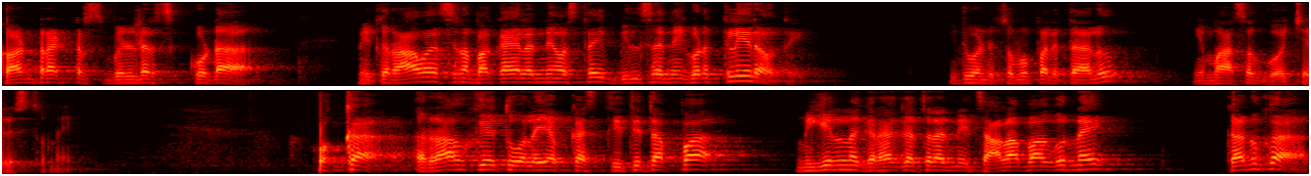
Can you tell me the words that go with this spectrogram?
కాంట్రాక్టర్స్ బిల్డర్స్ కూడా మీకు రావాల్సిన బకాయిలన్నీ వస్తాయి. బిల్స్ అన్నీ కూడా క్లియర్ అవుతాయి. ఇటువంటి శుభ ఫలితాలు ఈ మాసం గోచరిస్తున్నాయి. ఒక్క రాహుకేతువుల యొక్క స్థితి తప్ప మిగిలిన గ్రహగతులన్నీ చాలా బాగున్నాయి. కనుక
